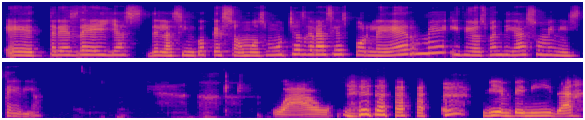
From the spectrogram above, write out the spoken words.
eh, tres de ellas, de las cinco que somos. Muchas gracias por leerme y Dios bendiga su ministerio. Wow, bienvenida.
